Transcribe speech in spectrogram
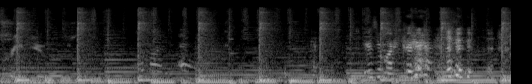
Preview. Here's your marker.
